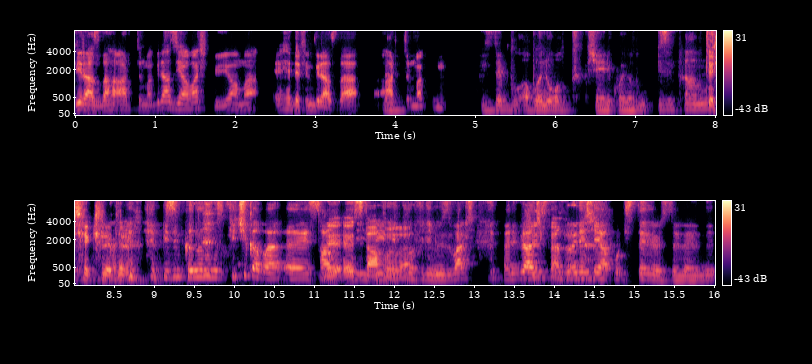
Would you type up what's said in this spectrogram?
Biraz daha arttırma. Biraz yavaş büyüyor ama e, hedefim biraz daha arttırmak bunun. Biz de bu abone ol şeyini koyalım. Bizim kanalımız Teşekkür ederim. Bizim kanalımız küçük ama e, sağlıklı E, bir estağfurullah. profilimiz var. Hani birazcık da böyle şey yapmak istemiyoruz tabii. Yani,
